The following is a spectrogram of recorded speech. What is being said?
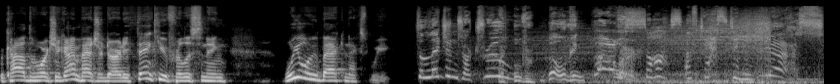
for Kyle Dvorchak, I'm Patrick Daugherty. Thank you for listening. We will be back next week. The legends are true. overwhelming power! Sauce of destiny. Yes!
